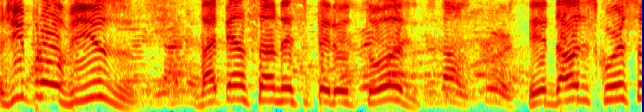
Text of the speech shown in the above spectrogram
de improviso, vai pensando nesse período todo e dá um discurso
